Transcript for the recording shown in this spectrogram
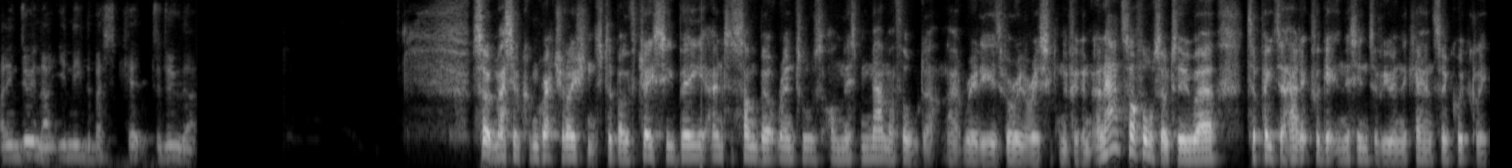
And in doing that, you need the best kit to do that. So, massive congratulations to both JCB and to Sunbelt Rentals on this mammoth order. That really is very, very significant. And hats off also to uh, to Peter Haddock for getting this interview in the can so quickly.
